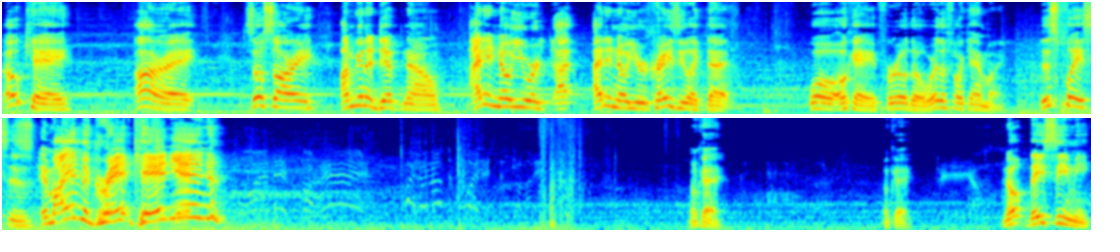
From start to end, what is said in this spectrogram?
Okay. Alright. So sorry. I'm gonna dip now. I didn't know you were- I, I didn't know you were crazy like that. Whoa, okay, for real though, where the fuck am I? This place is- Am I in the Grand Canyon? Okay. Okay. Nope, they see me.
